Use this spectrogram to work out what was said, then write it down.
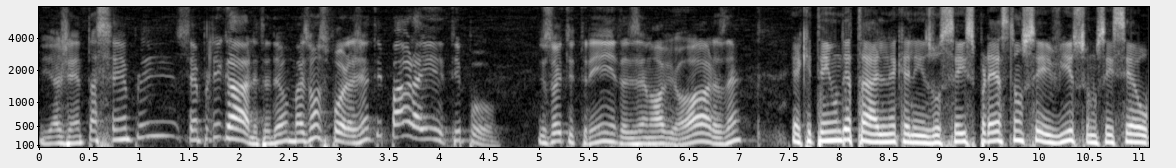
E a gente tá sempre, sempre ligado, entendeu? Mas vamos supor, a gente para aí, tipo, 18h30, 19 horas, né? É que tem um detalhe, né, Carlinhos? Vocês prestam serviço, não sei se é, o,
